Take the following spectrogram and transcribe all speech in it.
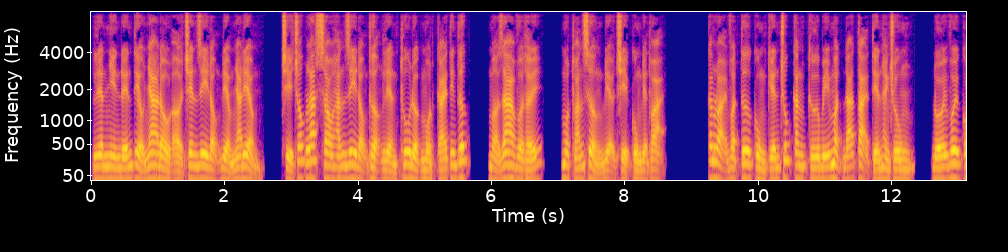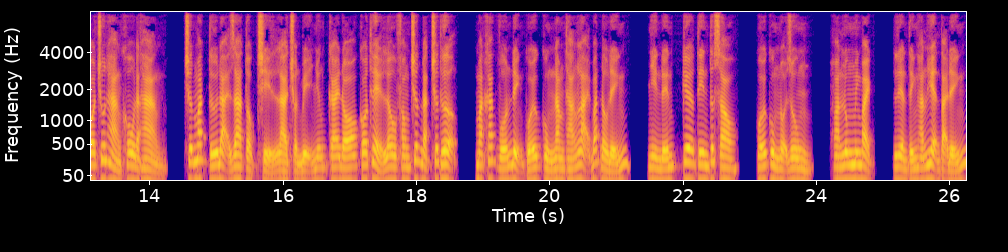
liền nhìn đến tiểu nha đầu ở trên di động điểm nha điểm, chỉ chốc lát sau hắn di động thượng liền thu được một cái tin tức, mở ra vừa thấy, một thoáng xưởng địa chỉ cùng điện thoại. Các loại vật tư cùng kiến trúc căn cứ bí mật đã tại tiến hành chung, đối với có chút hàng khô đặt hàng, trước mắt tứ đại gia tộc chỉ là chuẩn bị những cái đó có thể lâu phong trước đặt trước thượng, mặt khác vốn định cuối cùng 5 tháng lại bắt đầu đính, nhìn đến kia tin tức sau, cuối cùng nội dung, hoàn lung minh bạch, liền tính hắn hiện tại đính,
